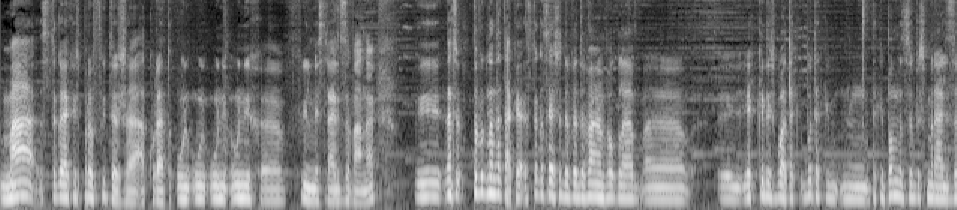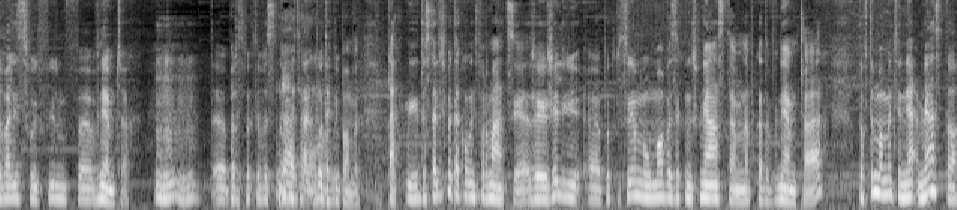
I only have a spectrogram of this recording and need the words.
ma z tego jakieś profity, że akurat u, u, u, nich e, film jest realizowany. I, znaczy, to wygląda tak, z tego co ja się dowiadywałem w ogóle, e, e, jak kiedyś była tak, był taki, mm, taki pomysł, żebyśmy realizowali swój film w, w Niemczech. Mhm, mhm. e, Perspektywy snu. Tak, Tak, tak, był no. taki pomysł. Tak, i dostaliśmy taką informację, że jeżeli e, podpisujemy umowę z jakimś miastem, na przykład w Niemczech, to w tym momencie miasto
